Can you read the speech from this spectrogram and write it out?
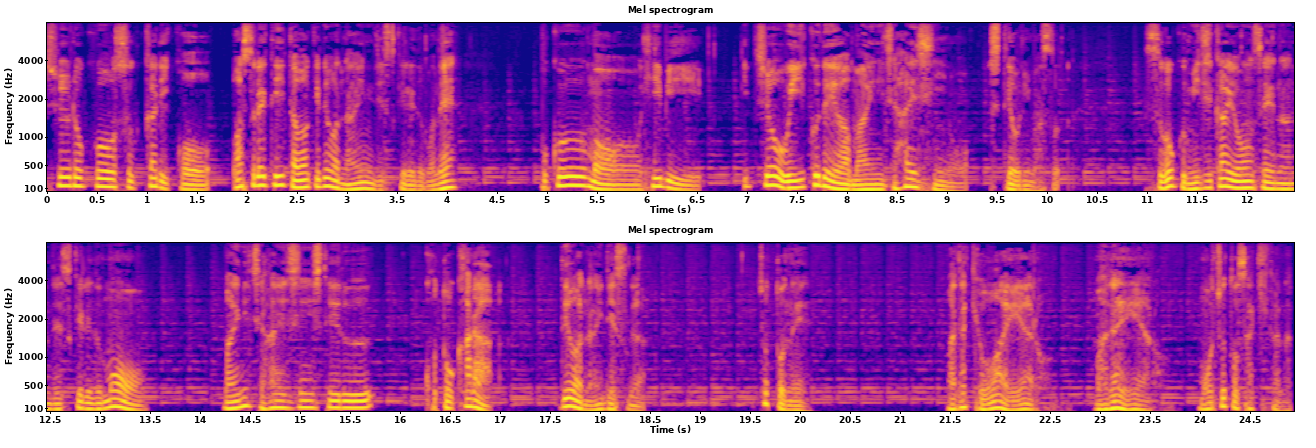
収録をすっかりこう、忘れていたわけではないんですけれどもね、僕も日々、一応ウィークデーは毎日配信をしております。すごく短い音声なんですけれども、毎日配信していることからではないですが、ちょっとね、まだ今日はええやろ。まだええやろ。もうちょっと先かな。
